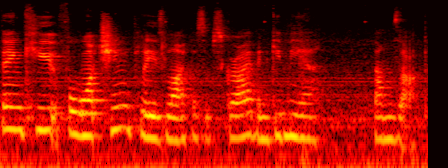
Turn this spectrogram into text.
Thank you for watching. Please like or subscribe and give me a thumbs up.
